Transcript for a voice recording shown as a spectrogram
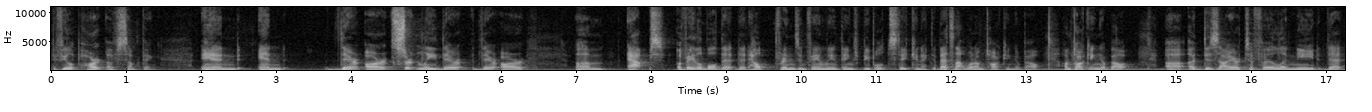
to feel a part of something. And, and there are certainly there, there are um, apps available that, that help friends and family and things, people stay connected. That's not what I'm talking about. I'm talking about uh, a desire to fill a need that,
